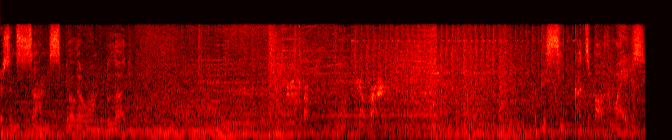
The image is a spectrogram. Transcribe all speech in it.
fathers and sons spill their own blood. Remember, you're Russian. But deceit cuts both ways.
